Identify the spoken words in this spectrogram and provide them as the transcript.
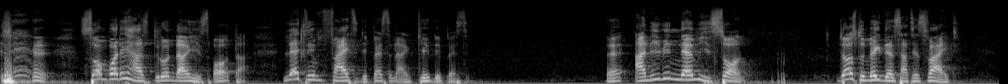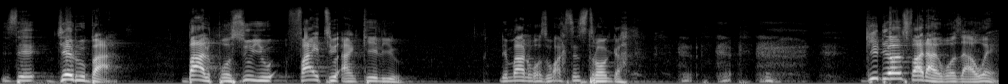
somebody has thrown down his altar. Let him fight the person and kill the person. Eh? And even name his son just to make them satisfied. He said, Jerubbaal, Baal pursue you, fight you, and kill you. The man was waxing stronger. Gideon's father was aware.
